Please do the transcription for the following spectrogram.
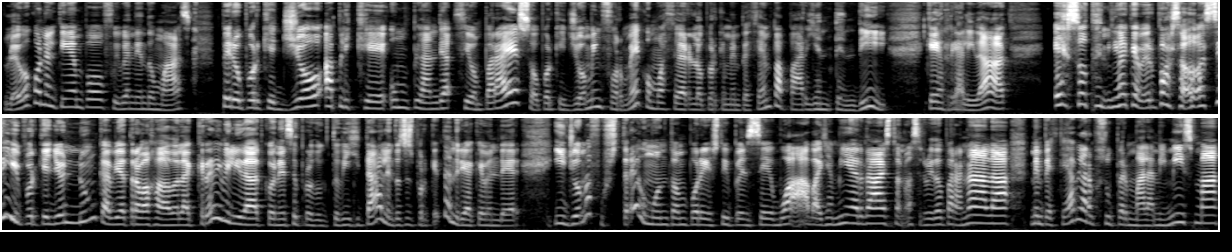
luego con el tiempo fui vendiendo más, pero porque yo apliqué un plan de acción para eso, porque yo me informé cómo hacerlo, porque me empecé a empapar y entendí que en realidad eso tenía que haber pasado así, porque yo nunca había trabajado la credibilidad con ese producto digital, entonces ¿por qué tendría que vender? Y yo me frustré un montón por esto y pensé, wow, vaya mierda, esto no ha servido para nada, me empecé a hablar súper mal a mí misma,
